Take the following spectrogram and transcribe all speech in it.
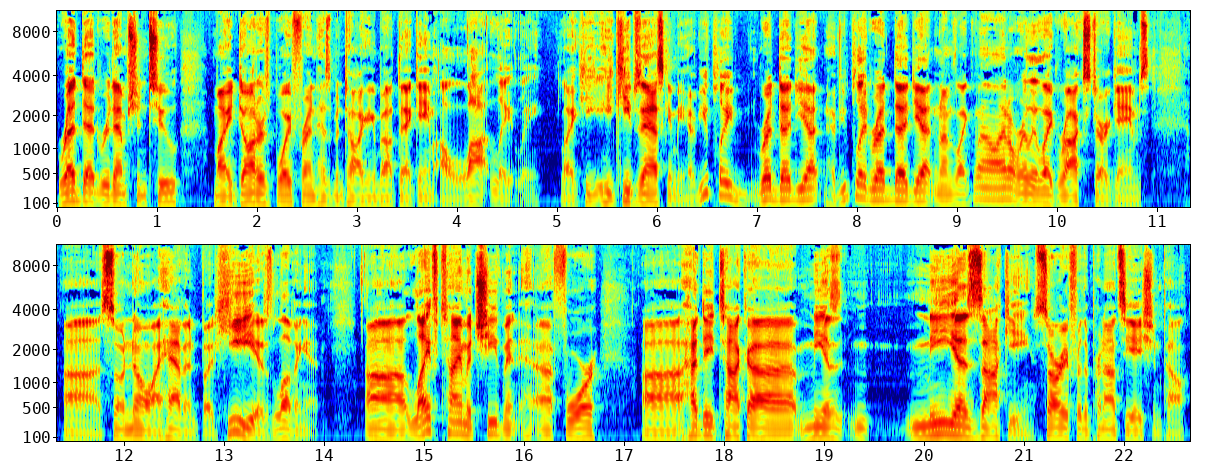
Red Dead Redemption 2. My daughter's boyfriend has been talking about that game a lot lately. Like he, he keeps asking me, "Have you played Red Dead yet? Have you played Red Dead yet?" And I'm like, "Well, I don't really like Rockstar games, uh, so no, I haven't." But he is loving it. Uh, lifetime achievement uh, for uh, Hidetaka Miyaz- Miyazaki. Sorry for the pronunciation, pal.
